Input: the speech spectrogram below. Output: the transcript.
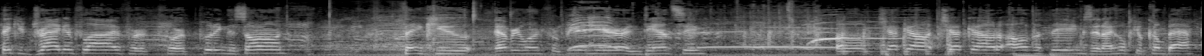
Thank you Dragonfly for for putting this on. Thank you everyone for being here and dancing. Um, check out check out all the things, and I hope you'll come back.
